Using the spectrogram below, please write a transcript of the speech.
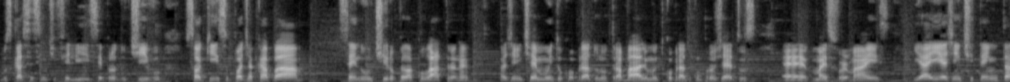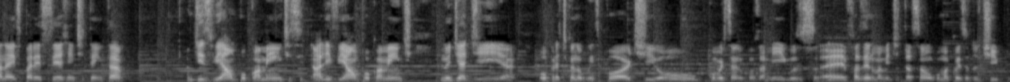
buscar se sentir feliz, ser produtivo, só que isso pode acabar sendo um tiro pela culatra, né? A gente é muito cobrado no trabalho, muito cobrado com projetos é, mais formais. E aí a gente tenta, né, esparecer, a gente tenta desviar um pouco a mente, se, aliviar um pouco a mente no dia a dia, ou praticando algum esporte, ou conversando com os amigos, é, fazendo uma meditação, alguma coisa do tipo.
